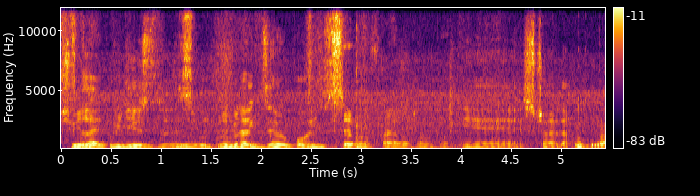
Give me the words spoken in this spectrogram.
Should we like reduce the maybe like zero point? seven five or something? Yeah, let's try that. Yeah.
